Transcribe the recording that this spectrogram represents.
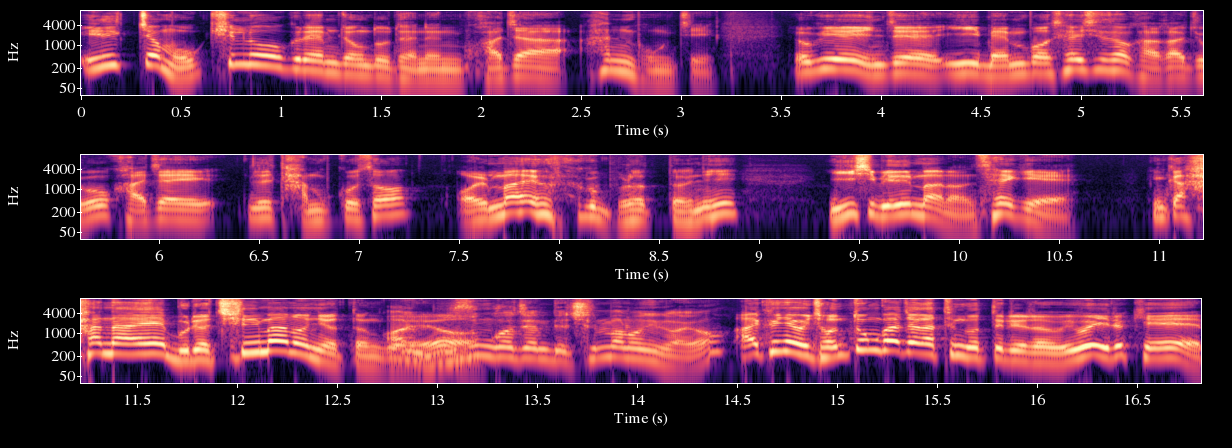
1.5kg 정도 되는 과자 한 봉지. 여기에 이제 이 멤버 셋이서 가가지고 과자를 담고서 얼마예요라고 물었더니 21만 원, 세 개에. 그러니까 하나에 무려 7만 원이었던 아니, 거예요. 무슨 과자인데 7만 원인가요? 아 그냥 전통 과자 같은 것들이라고 왜 이렇게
